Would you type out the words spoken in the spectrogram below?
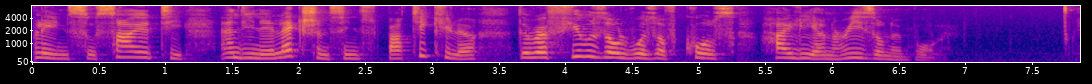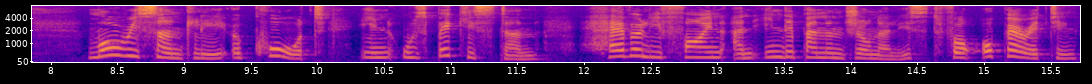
play in society and in elections in particular, the refusal was of course highly unreasonable. More recently, a court in Uzbekistan heavily fined an independent journalist for operating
